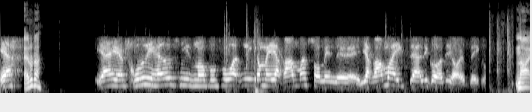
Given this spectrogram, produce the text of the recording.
ja. Er du der? Ja, jeg troede, I havde smidt mig på porten, i og med, jeg rammer som en... Øh, jeg rammer ikke særlig godt i øjeblikket. Nej,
